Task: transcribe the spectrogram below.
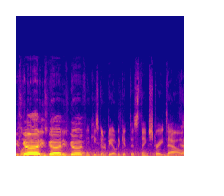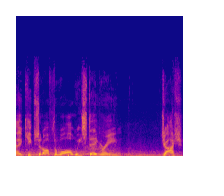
He's good, he's good, he's good. I think he's going to be able to get this thing straightened out. Yeah, he keeps it off the wall. We stay green. Josh?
